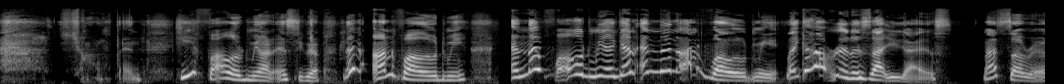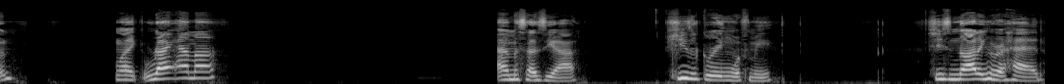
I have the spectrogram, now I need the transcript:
Jonathan. He followed me on Instagram, then unfollowed me, and then followed me again, and then unfollowed me. Like, how rude is that, you guys? That's so rude. Like, right, Emma? Emma says, yeah. She's agreeing with me. She's nodding her head.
